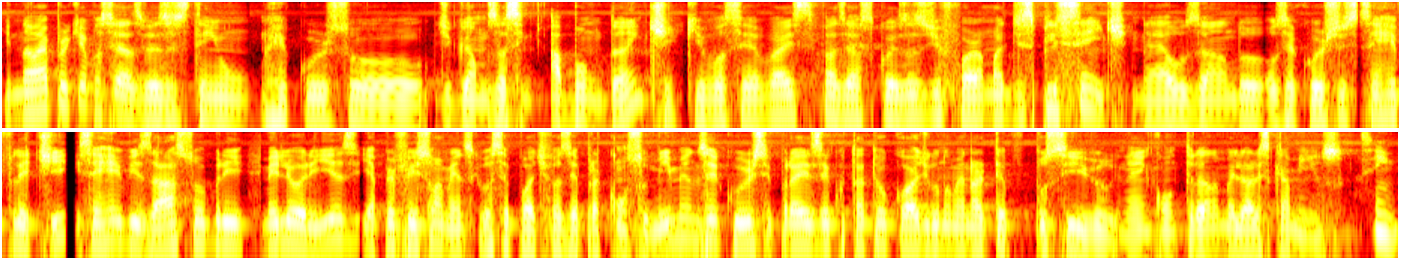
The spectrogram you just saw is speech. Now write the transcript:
E não é porque você às vezes tem um recurso, digamos assim, abundante, que você vai fazer as coisas de forma displicente, né? Usando os recursos sem refletir e sem revisar sobre melhorias e aperfeiçoamentos que você pode fazer para consumir menos recurso e para executar teu código no menor tempo possível, né? Encontrando melhores caminhos. Sim.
